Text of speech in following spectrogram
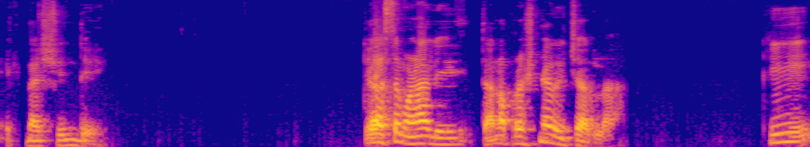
एकनाथ शिंदे ते असं म्हणाले त्यांना प्रश्न विचारला की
